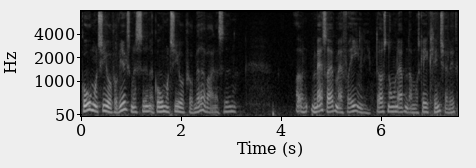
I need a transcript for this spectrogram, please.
gode motiver på virksomhedssiden og gode motiver på medarbejdersiden. Og masser af dem er forenlige. Der er også nogle af dem, der måske clincher lidt.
